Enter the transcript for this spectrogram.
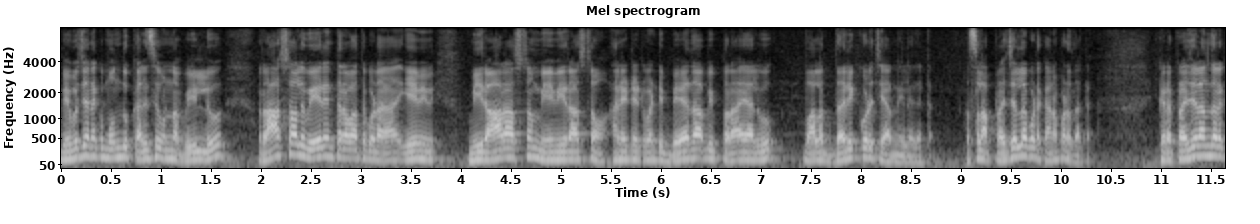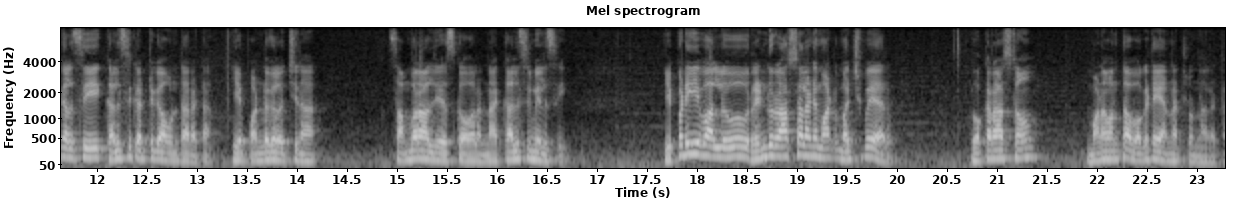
విభజనకు ముందు కలిసి ఉన్న వీళ్ళు రాష్ట్రాలు వేరైన తర్వాత కూడా ఏమి మీరు ఆ రాష్ట్రం మేము ఈ రాష్ట్రం అనేటటువంటి భేదాభిప్రాయాలు వాళ్ళ దరికి కూడా చేరనీయలేదట. అసలు ఆ ప్రజల్లో కూడా కనపడదట. ఇక్కడ ప్రజలందరూ కలిసి కలిసికట్టుగా ఉంటారట. ఏ పండుగలు వచ్చినా సంబరాలు చేసుకోవాలన్నా కలిసిమెలిసి. ఇప్పటికీ వాళ్ళు రెండు రాష్ట్రాలనే మాట మర్చిపోయారు. ఒక రాష్ట్రం మనమంతా ఒకటే అన్నట్లున్నారట.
